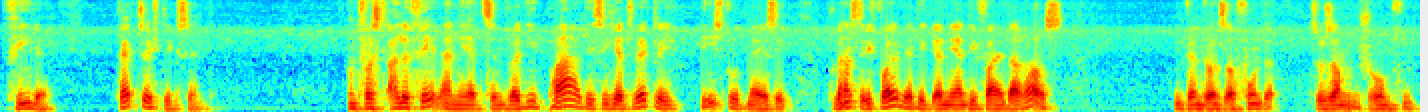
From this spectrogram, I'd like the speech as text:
viele fettsüchtig sind und fast alle fehlernährt sind, weil die paar, die sich jetzt wirklich Peacefood-mäßig pflanzlich vollwertig ernähren, die fallen da raus wenn wir uns auf 100 zusammenschrumpfen.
